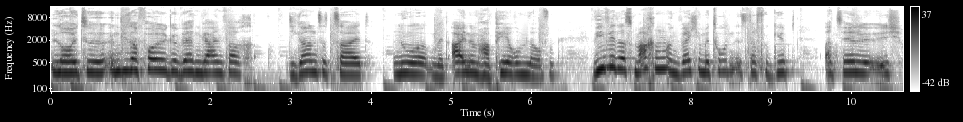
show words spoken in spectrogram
Leute, in dieser Folge werden wir einfach die ganze Zeit nur mit einem HP rumlaufen. Wie wir das machen und welche Methoden es dafür gibt, erzähle ich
